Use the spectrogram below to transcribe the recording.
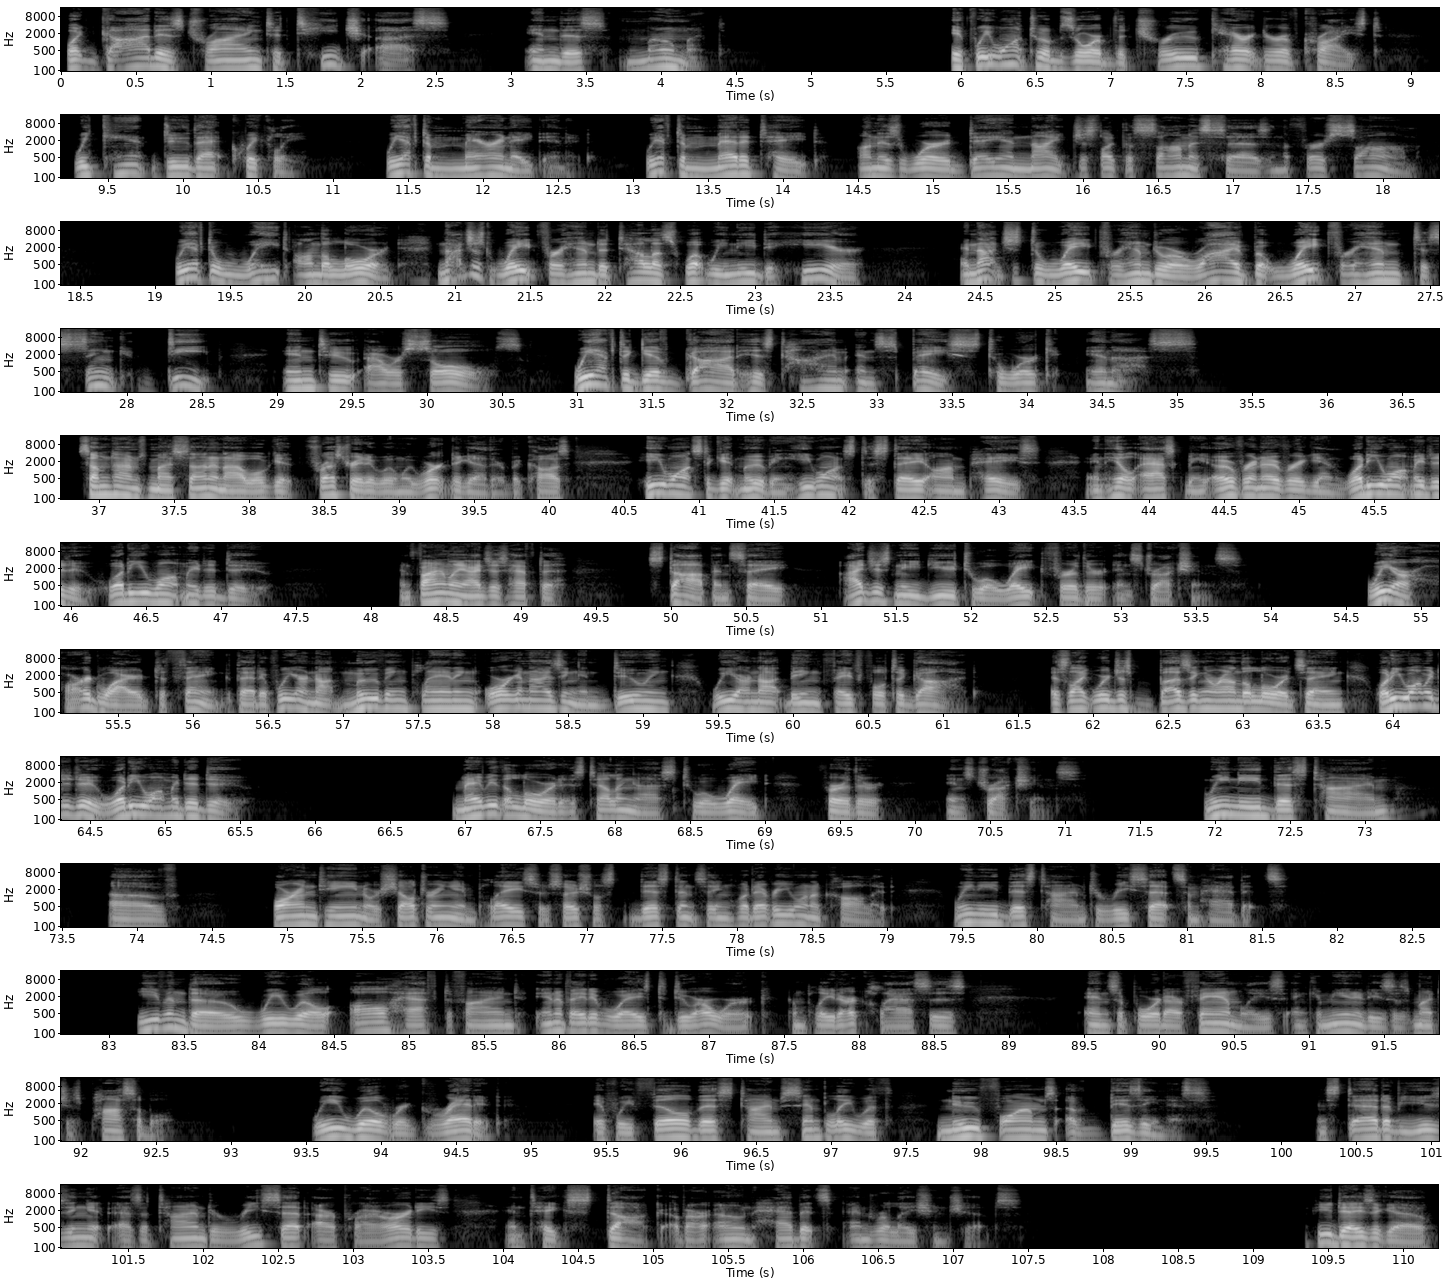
what God is trying to teach us in this moment. If we want to absorb the true character of Christ, we can't do that quickly. We have to marinate in it. We have to meditate on His Word day and night, just like the psalmist says in the first psalm. We have to wait on the Lord, not just wait for Him to tell us what we need to hear, and not just to wait for Him to arrive, but wait for Him to sink deep into our souls. We have to give God His time and space to work in us. Sometimes my son and I will get frustrated when we work together because he wants to get moving. He wants to stay on pace. And he'll ask me over and over again, What do you want me to do? What do you want me to do? And finally, I just have to stop and say, I just need you to await further instructions. We are hardwired to think that if we are not moving, planning, organizing, and doing, we are not being faithful to God. It's like we're just buzzing around the Lord saying, What do you want me to do? What do you want me to do? Maybe the Lord is telling us to await further instructions. We need this time of quarantine or sheltering in place or social distancing, whatever you want to call it. We need this time to reset some habits. Even though we will all have to find innovative ways to do our work, complete our classes, and support our families and communities as much as possible, we will regret it if we fill this time simply with new forms of busyness instead of using it as a time to reset our priorities and take stock of our own habits and relationships. A few days ago,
